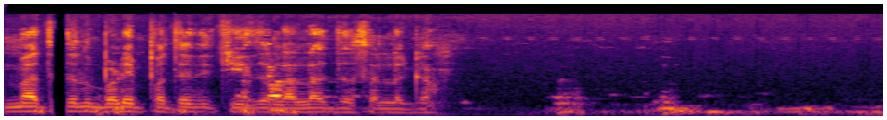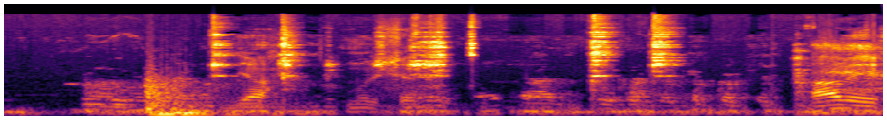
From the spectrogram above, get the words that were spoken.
मैं तेन बड़े पते की चीज़ लाला दसन लगा। ਜਾ ਮੁਰਸ਼ਦ ਆ ਵੇਖ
